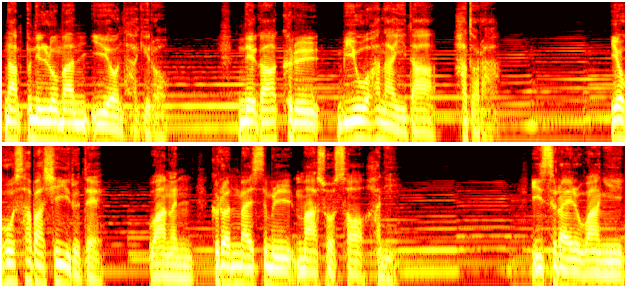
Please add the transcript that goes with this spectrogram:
나쁜 일로만 예언하기로 내가 그를 미워하나이다 하더라. 여호사밧이 이르되 왕은 그런 말씀을 마소서 하니 이스라엘 왕이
